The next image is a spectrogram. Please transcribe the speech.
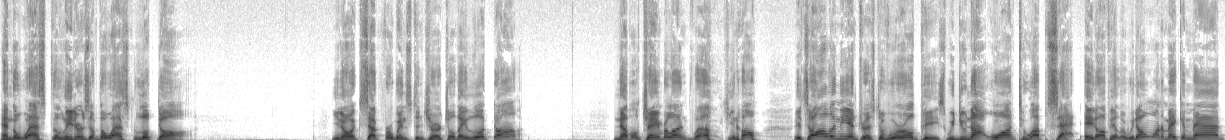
And the West, the leaders of the West looked on. You know, except for Winston Churchill, they looked on. Neville Chamberlain, well, you know, it's all in the interest of world peace. We do not want to upset Adolf Hitler. We don't want to make him mad,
